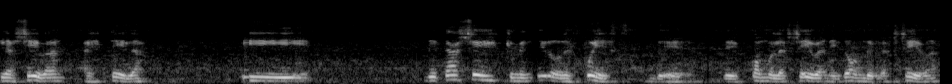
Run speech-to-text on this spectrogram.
la llevan a Estela y detalles que me entero después de, cómo la llevan y dónde la llevan,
